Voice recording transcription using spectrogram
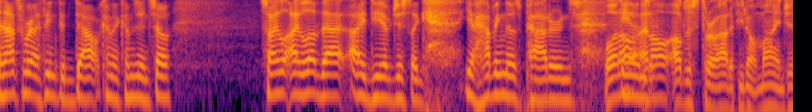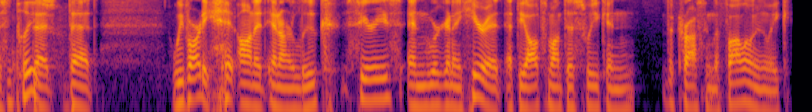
and that's where i think the doubt kind of comes in so so I, I love that idea of just like yeah having those patterns Well, and, I'll, and I'll, I'll just throw out, if you don't mind, just Please. that that we've already hit on it in our Luke series, and we're going to hear it at the Altamont this week and the Crossing the following week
